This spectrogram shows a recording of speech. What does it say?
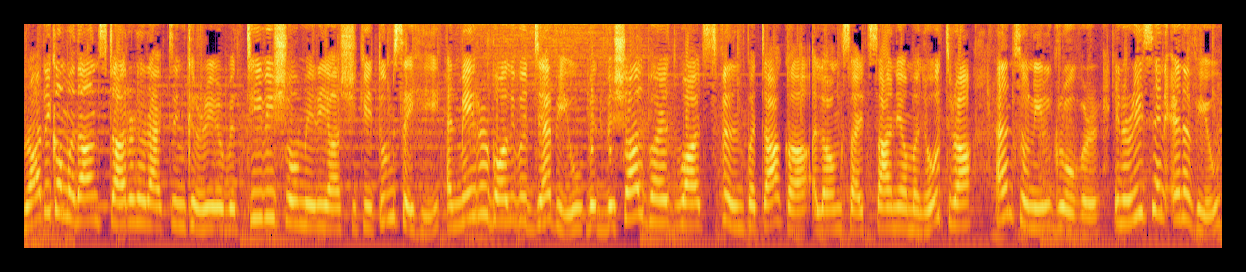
Radhika Madan started her acting career with TV show Meri Aashiqui Tumse Hi and made her Bollywood debut with Vishal Bharadwaj's film Pataakha alongside Sanya Malhotra and Sunil Grover. In a recent interview,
